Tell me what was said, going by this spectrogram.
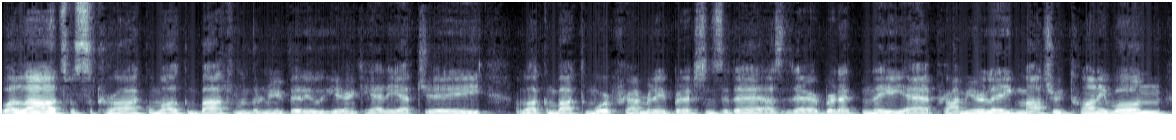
Well lads, what's the crack and welcome back to another new video here in KDFG and welcome back to more Premier League predictions today as they're predicting the uh, Premier League Match Week 21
